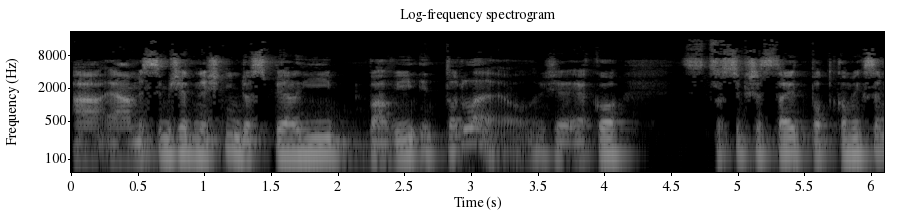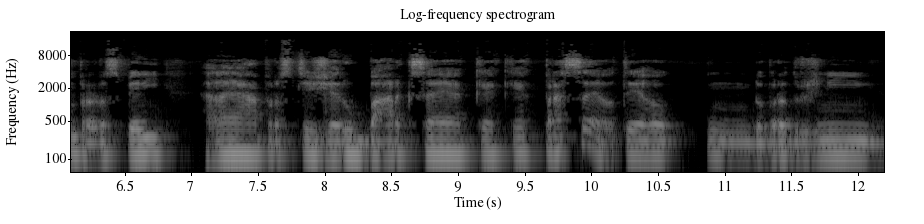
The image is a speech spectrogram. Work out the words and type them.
A já myslím, že dnešní dospělí baví i tohle, jo, že jako co si představit pod komiksem pro dospělí, hele, já prostě žeru Barkse jak, jak, jak prase, jo, ty jeho mm, dobrodružný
